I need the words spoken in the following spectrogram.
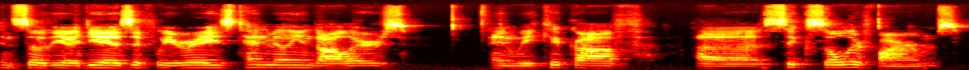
and so the idea is if we raise ten million dollars and we kick off uh, six solar farms,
